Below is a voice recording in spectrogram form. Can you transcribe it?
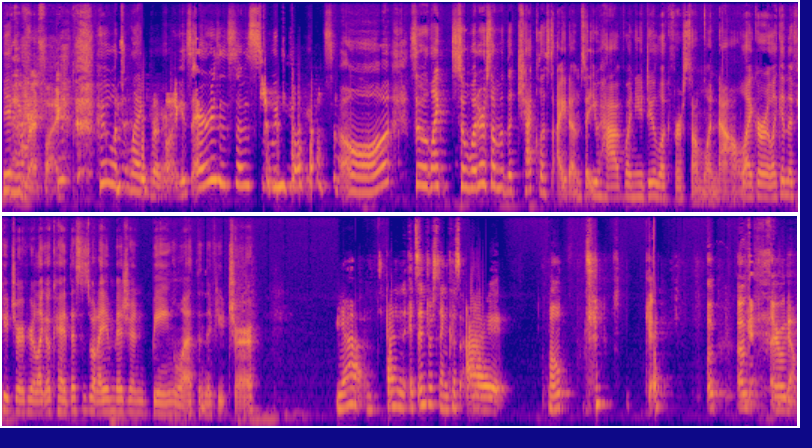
yeah. Big red flag. Who wouldn't like red Aries? Flag. Aries is so sweet. Aww. So like so what are some of the checklist items that you have when you do look for someone now? Like or like in the future if you're like, okay, this is what I envision being with in the future. Yeah. And it's interesting because I Oh, okay. okay, there we go.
